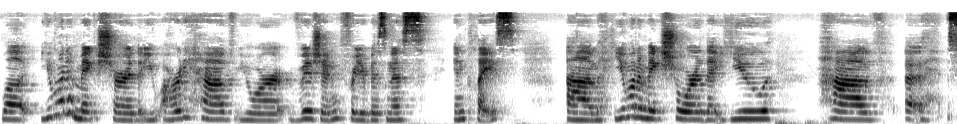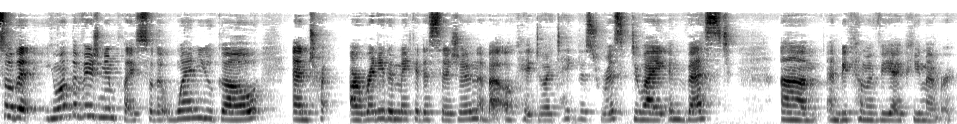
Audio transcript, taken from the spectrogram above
Well, you want to make sure that you already have your vision for your business in place. Um, you want to make sure that you have uh, so that you want the vision in place so that when you go and are ready to make a decision about okay do i take this risk? Do i invest um, and become a vip member?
